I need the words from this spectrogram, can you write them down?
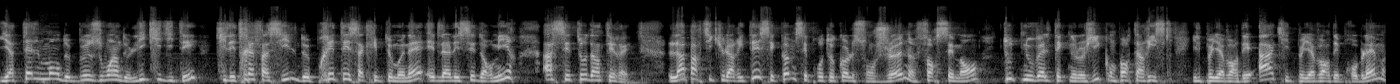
il y a tellement de besoins de liquidité qu'il est très facile de prêter sa crypto-monnaie et de la laisser dormir à ses taux d'intérêt. La particularité, c'est comme ces protocoles sont jeunes, forcément, toute nouvelle technologie comporte un risque. Il peut y avoir des hacks, il peut y avoir des problèmes,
